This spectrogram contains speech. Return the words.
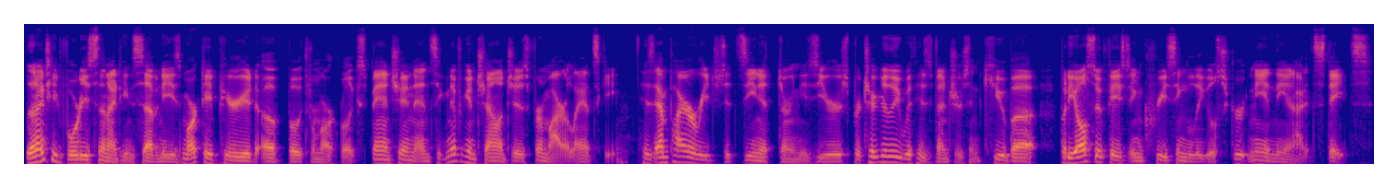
The 1940s to the 1970s marked a period of both remarkable expansion and significant challenges for Meyer Lansky. His empire reached its zenith during these years, particularly with his ventures in Cuba, but he also faced increasing legal scrutiny in the United States.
